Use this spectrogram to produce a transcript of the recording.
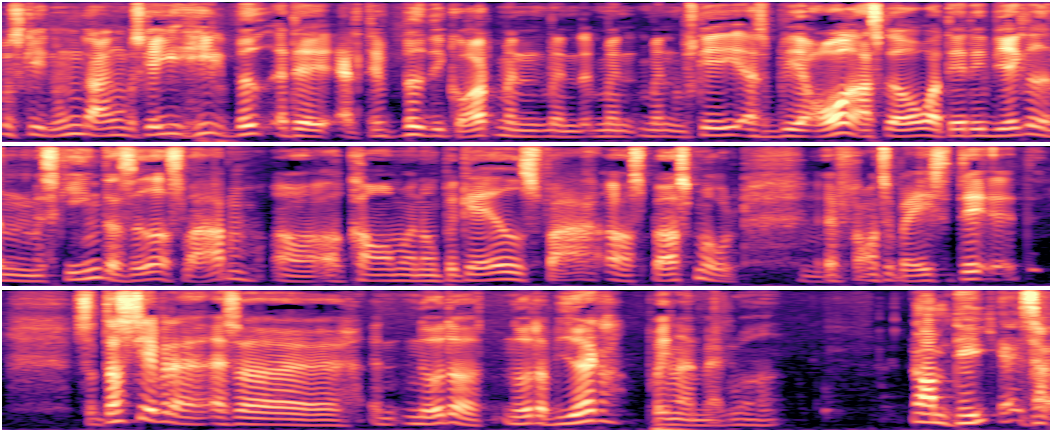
måske nogle gange, måske ikke helt ved, at det, altså det ved de godt, men, men, men, men måske altså bliver overrasket over, at det er det virkelig en maskine, der sidder og svarer dem, og, og kommer med nogle begavede svar og spørgsmål mm. øh, frem og tilbage. Så, det, så der ser vi da altså, noget, der, noget, der virker på en eller anden mærkelig måde. Nå, men det, altså,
